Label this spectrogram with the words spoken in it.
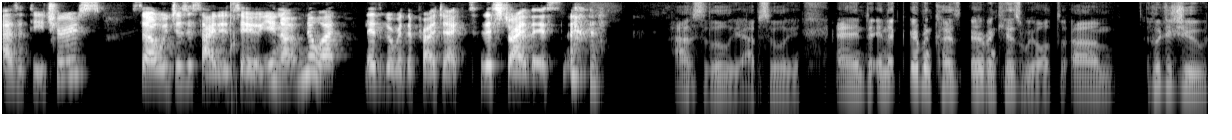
as a teachers. So we just decided to, you know, you know what? Let's go with the project. Let's try this. Absolutely, absolutely. And in the urban Kiz, urban kiz world, um, who did you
